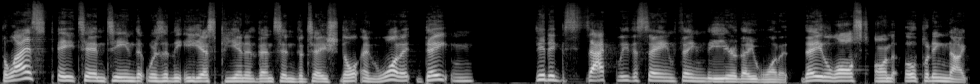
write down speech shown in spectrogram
the last A10 team that was in the ESPN Events Invitational and won it, Dayton, did exactly the same thing the year they won it. They lost on opening night.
